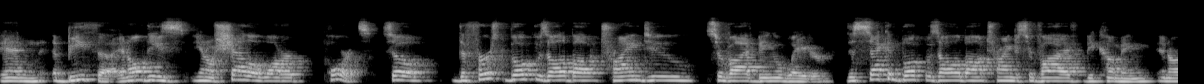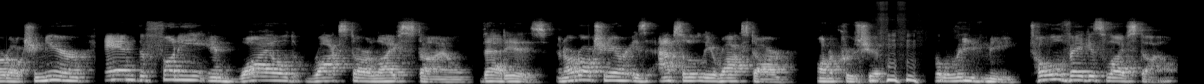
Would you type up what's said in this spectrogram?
and Ibiza and all these, you know, shallow water ports. So the first book was all about trying to survive being a waiter. The second book was all about trying to survive becoming an art auctioneer and the funny and wild rock star lifestyle that is. An art auctioneer is absolutely a rock star on a cruise ship. Believe me, total Vegas lifestyle.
